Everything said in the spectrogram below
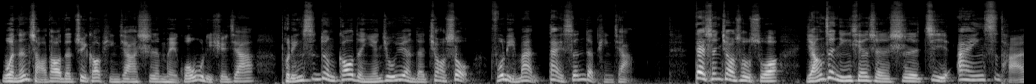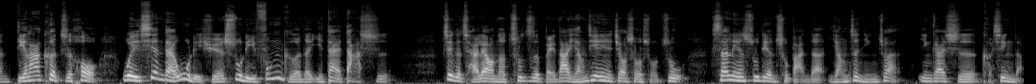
我能找到的最高评价是美国物理学家普林斯顿高等研究院的教授弗里曼·戴森的评价。戴森教授说，杨振宁先生是继爱因斯坦、狄拉克之后，为现代物理学树立风格的一代大师。这个材料呢，出自北大杨建业教授所著、三联书店出版的《杨振宁传》，应该是可信的。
